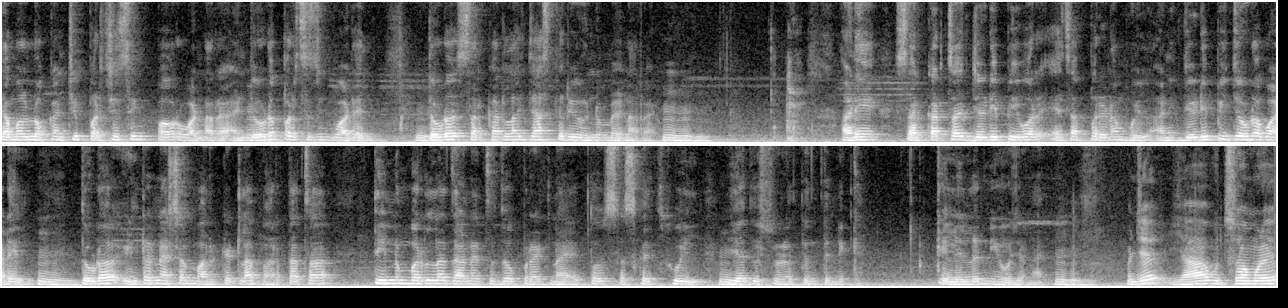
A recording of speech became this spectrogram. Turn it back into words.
त्यामुळे लोकांची पर्चेसिंग पॉवर वाढणार आहे आणि जेवढं पर्चेसिंग वाढेल. तेवढं सरकारला जास्त रेव्हेन्यू मिळणार आहे. आणि सरकारचा जी डी पीवर याचा परिणाम होईल आणि जी डी पी जेवढा वाढेल. तेवढं इंटरनॅशनल मार्केटला भारताचा तीन नंबरला जाण्याचा जो प्रयत्न आहे तो सक्सेस होईल. या दृष्टिकोनातून त्यांनी केलेलं नियोजन आहे. म्हणजे ह्या उत्सवामुळे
